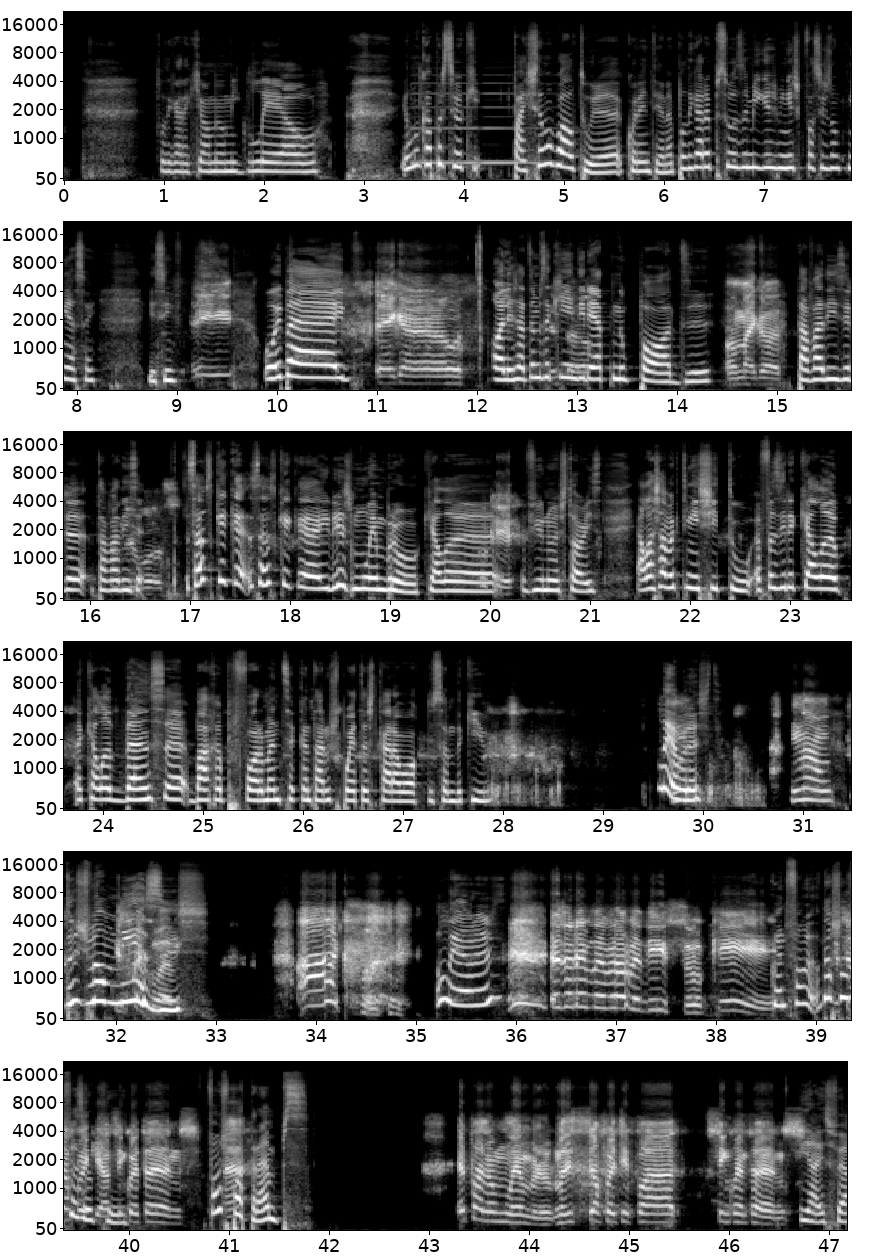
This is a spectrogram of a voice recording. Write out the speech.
Vou ligar aqui ao meu amigo Léo. Ele nunca apareceu aqui. Pá, isto é uma boa altura, a quarentena, para ligar a pessoas amigas minhas que vocês não conhecem. E assim. Hey, Oi, babe! hey girl. Olha, já estamos aqui em Então. direto no pod. Oh my god. Estava a dizer. Estava a dizer. Sabes o que, é que, sabes o que é que a Inês me lembrou? Que ela O quê? viu nas stories. Ela achava que tinha sido tu a fazer aquela, aquela dança barra performance a cantar os poetas de karaoke do Sam da Kid. Lembras-te? Não. Do João Menezes! Ah, que foi? Lembras? Eu já nem me lembrava disso. O quê? Quando fomos, nós fomos já fazer foi o aqui há quê? 50 anos. Fomos Ah, para a Tramps. Epá, não me lembro. Mas isso já foi tipo há 50 anos. Yeah, isso foi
